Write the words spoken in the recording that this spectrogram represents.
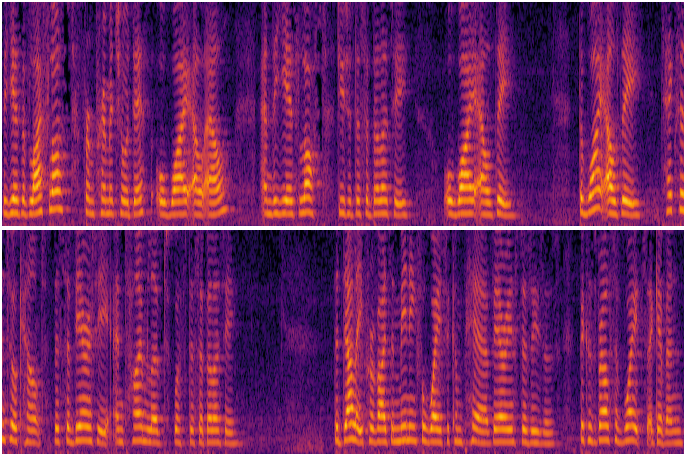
the years of life lost from premature death, or YLL, and the years lost due to disability, or YLD. The YLD takes into account the severity and time lived with disability. The DALY provides a meaningful way to compare various diseases because relative weights are given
